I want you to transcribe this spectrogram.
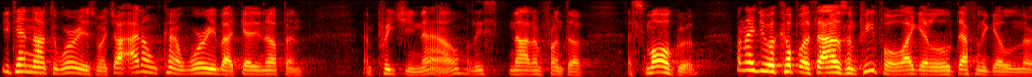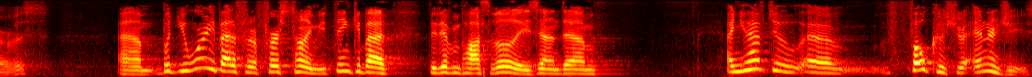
you tend not to worry as much. I, I don't kind of worry about getting up and, and preaching now, at least not in front of a small group. When I do a couple of thousand people, I get a little, definitely get a little nervous. Um, but you worry about it for the first time. You think about the different possibilities, and um, and you have to uh, focus your energies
